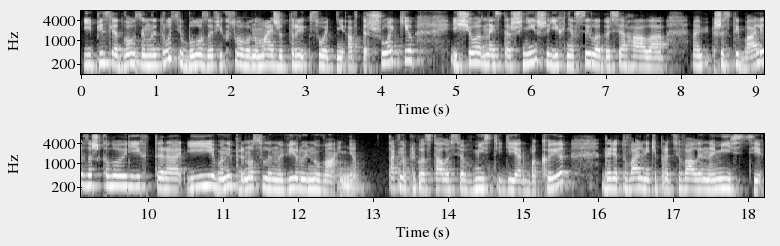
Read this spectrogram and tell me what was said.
І після двох землетрусів було зафіксовано майже три сотні авторшоків. І що найстрашніше, їхня сила досягала 6 е, балів за шкалою Ріхтера, і вони приносили нові руйнування. Так, наприклад, сталося в місті Діярбакир, де рятувальники працювали на місці,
